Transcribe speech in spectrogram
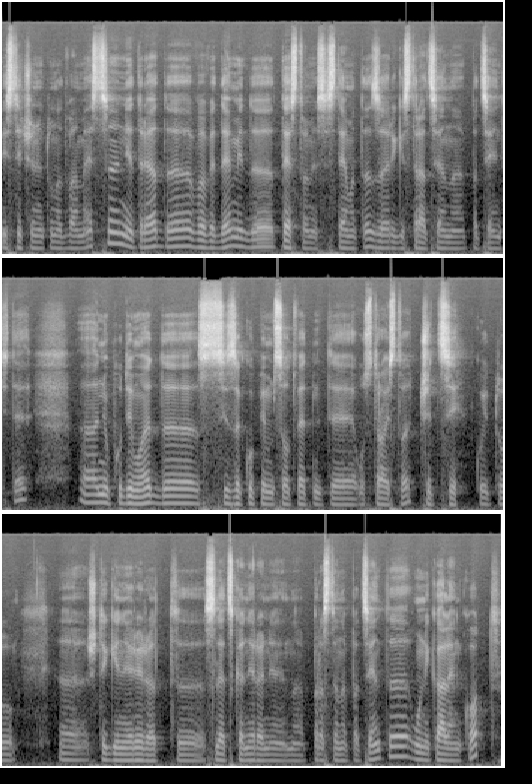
изтичането на два месеца, ние трябва да въведем и да тестваме системата за регистрация на пациентите. Необходимо е да си закупим съответните устройства, четци, които ще генерират след сканиране на пръста на пациента уникален код,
